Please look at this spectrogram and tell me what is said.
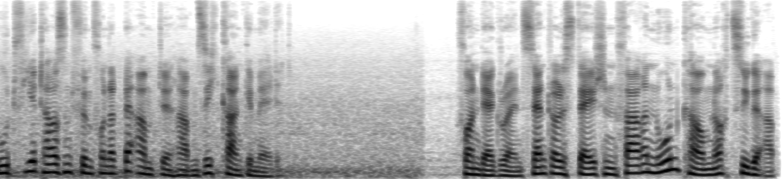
Gut 4500 Beamte haben sich krank gemeldet. Von der Grand Central Station fahren nun kaum noch Züge ab.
